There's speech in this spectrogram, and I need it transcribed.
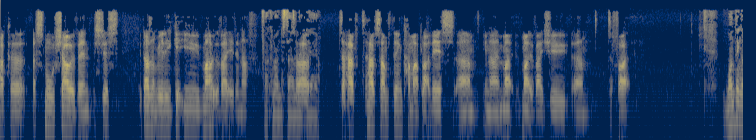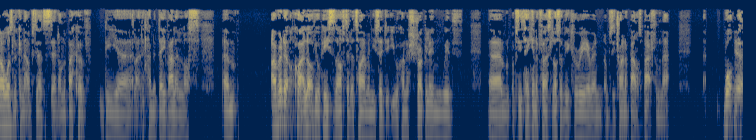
like a, a small show event, it's just it doesn't really get you motivated enough. I can understand So, that. Yeah. To have to have something come up like this, um, you know, it mo- motivates you um, to fight. One thing I was looking at, obviously, as I said, on the back of the uh, like the kind of Dave Allen loss, um, I read quite a lot of your pieces after the time, and you said that you were kind of struggling with um, obviously taking the first loss of your career and obviously trying to bounce back from that. What Yeah.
